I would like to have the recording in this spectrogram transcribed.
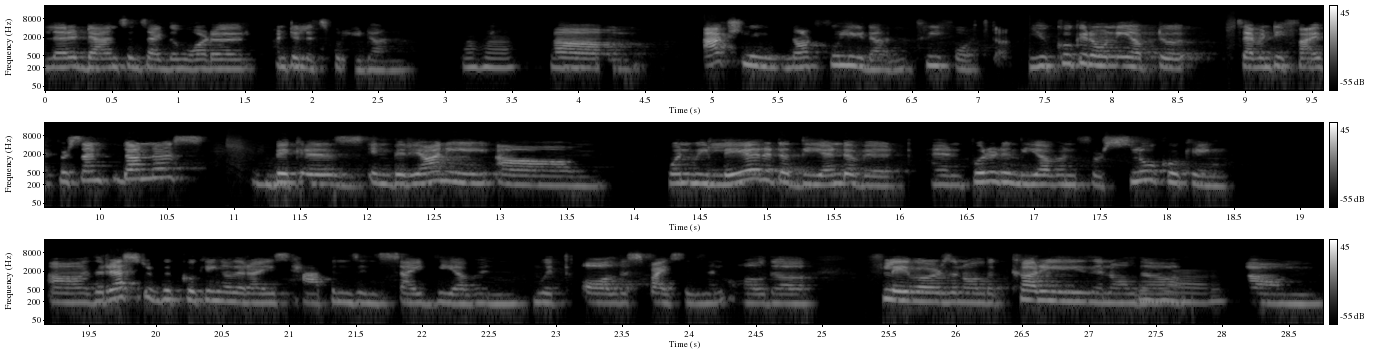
let it dance inside the water until it's fully done. hmm Um, actually, not fully done, three fourths done. You cook it only up to 75% doneness because in biryani, um, when we layer it at the end of it and put it in the oven for slow cooking, uh, the rest of the cooking of the rice happens inside the oven with all the spices and all the flavors and all the curries and all the Mhm. um,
